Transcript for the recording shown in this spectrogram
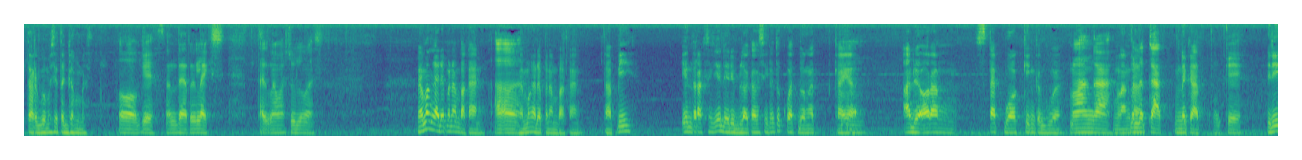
Ntar gue masih tegang mas. oh, oke santai relax tarik nafas dulu mas Memang nggak ada penampakan. Ah. Memang nggak ada penampakan. Tapi interaksinya dari belakang sini tuh kuat banget. Kayak Hmm. ada orang step walking ke gue. melangkah, Melangkah. mendekat Mendekat. oke Jadi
